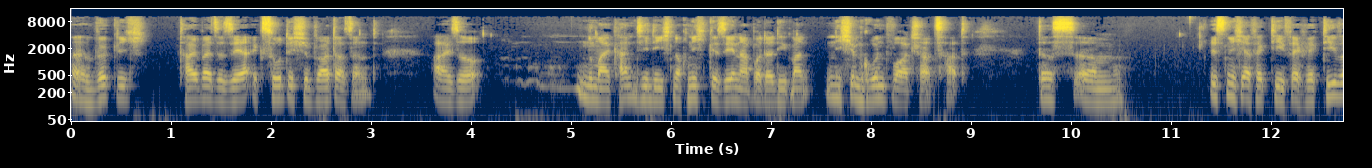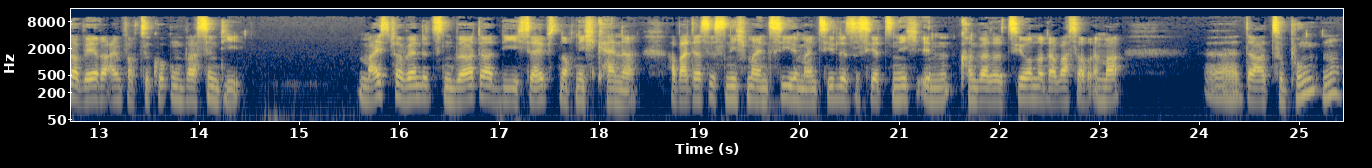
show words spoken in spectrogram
äh, wirklich teilweise sehr exotische Wörter sind. Also nur mal Kanji, die ich noch nicht gesehen habe oder die man nicht im Grundwortschatz hat. Das ähm, ist nicht effektiv. Effektiver wäre einfach zu gucken, was sind die meistverwendetsten Wörter, die ich selbst noch nicht kenne. Aber das ist nicht mein Ziel. Mein Ziel ist es jetzt nicht in Konversation oder was auch immer äh, da zu punkten.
